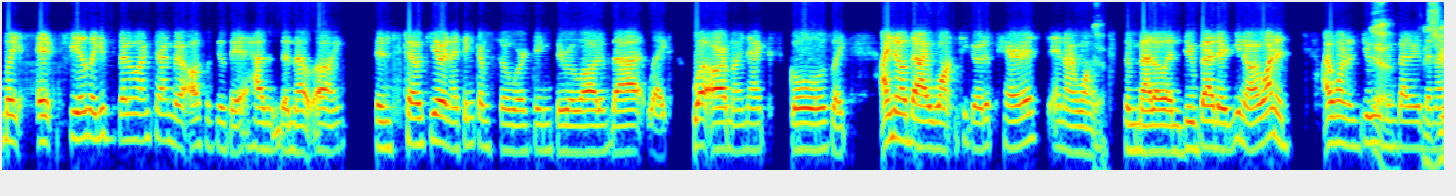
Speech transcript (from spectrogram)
like it feels like it's been a long time, but it also feels like it hasn't been that long since Tokyo. And I think I'm still working through a lot of that. Like, what are my next goals? Like, I know that I want to go to Paris and I want Yeah. to medal and do better. You know, I want to I want to do Yeah, even better than I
